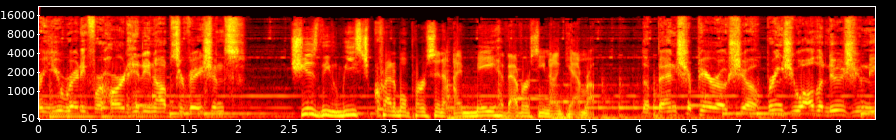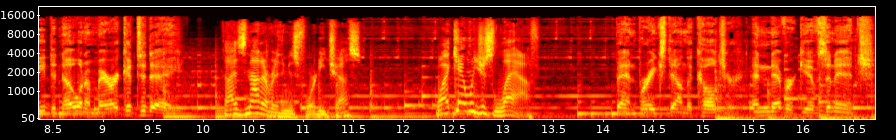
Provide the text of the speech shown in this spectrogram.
Are you ready for hard hitting observations? She is the least credible person I may have ever seen on camera. The Ben Shapiro Show brings you all the news you need to know in America today. Guys, not everything is 4D chess. Why can't we just laugh? Ben breaks down the culture and never gives an inch.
